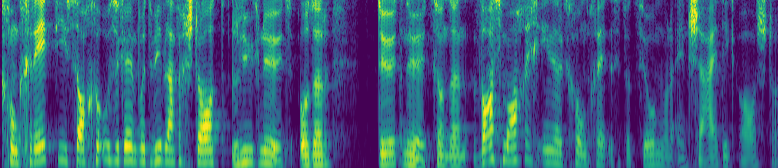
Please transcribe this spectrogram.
konkrete Sachen rausgehen, wo in der Bibel einfach steht, lüg nicht oder töt nicht, sondern was mache ich in einer konkreten Situation, wo eine Entscheidung ansteht.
